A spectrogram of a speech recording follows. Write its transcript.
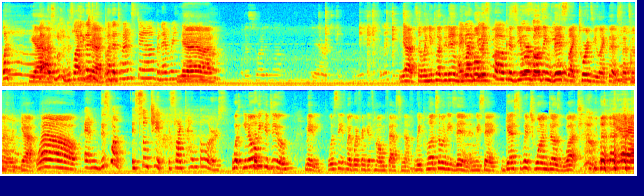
like that Yeah. resolution is like with the, Yeah. with the timestamp and everything. Yeah. Yeah, so when you plugged it in, you I were holding because you It's were so holding scary. this like towards you like this. That's when I it. Yeah. Wow. and this one is so cheap. It's like ten dollars. What you know what we could do? Maybe we'll see if my boyfriend gets home fast enough. We plug some of these in and we say, guess which one does what. Yeah.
